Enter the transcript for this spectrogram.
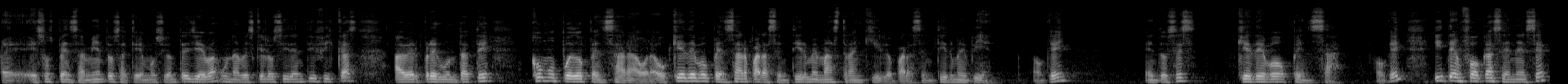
eh, esos pensamientos, a qué emoción te llevan. Una vez que los identificas, a ver, pregúntate, ¿cómo puedo pensar ahora? ¿O qué debo pensar para sentirme más tranquilo, para sentirme bien? ¿Ok? Entonces, ¿qué debo pensar? ¿Ok? Y te enfocas en ese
